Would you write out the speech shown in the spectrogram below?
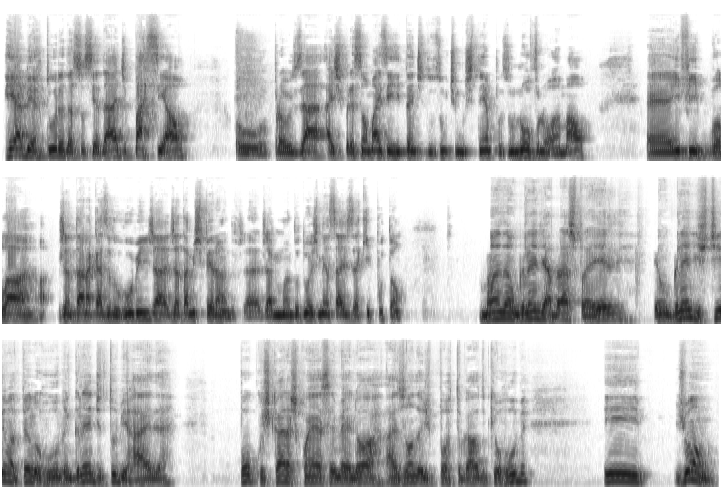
reabertura da sociedade parcial, ou para usar a expressão mais irritante dos últimos tempos, o novo normal. É, enfim, vou lá jantar na casa do Rubem, já já está me esperando, já, já me mandou duas mensagens aqui, putão. Manda um grande abraço para ele, tem um grande estima pelo Rubem, grande tube rider. Poucos caras conhecem melhor as ondas de Portugal do que o Rubem. E, João,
